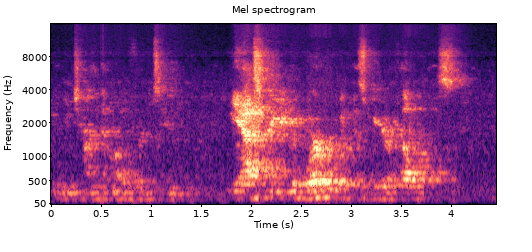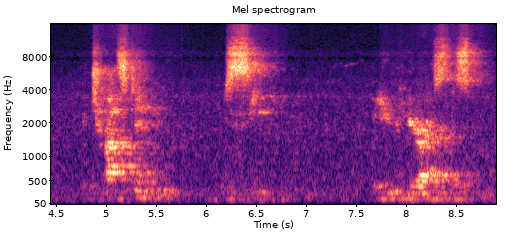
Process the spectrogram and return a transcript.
who we turn them over to. you. We ask for you to work with us. We are helpless. We trust in you. We seek you. Will you hear us this morning?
